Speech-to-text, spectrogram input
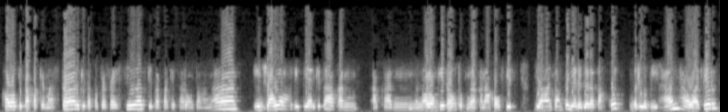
Kalau kita pakai masker, kita pakai face shield, kita pakai sarung tangan, insya Allah ikhtiar kita akan akan menolong kita untuk nggak kena COVID. Jangan sampai gara-gara takut, berlebihan, khawatir,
